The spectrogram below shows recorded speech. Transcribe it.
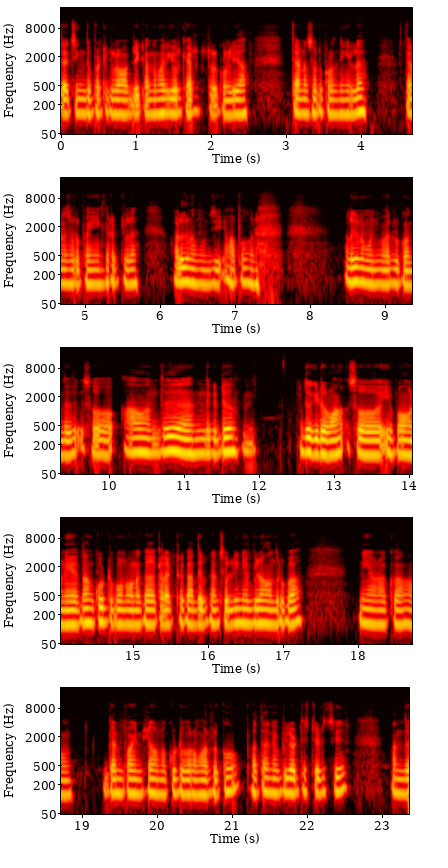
touching the particular object அந்த மாதிரி ஒரு கேரக்டர் இருக்கும் இல்லையா? தேனசோட குழந்தைங்கள தேனசோட பையன் கேரக்டரில் அழுகுன மூஞ்சி அப்போ அழுகுன மூஞ்சி மாதிரி இருக்கும் வந்தது ஸோ அவன் வந்து இருந்துக்கிட்டு தூக்கிட்டு வருவான். ஸோ இப்போ நீ தான் கூப்பிட்டு போகணும். உனக்காக கலெக்டர் காத்திருக்கான்னு சொல்லி நெபிலாம் வந்திருப்பா. நீ அவனுக்கு கன் பாயிண்டில் அவனை கூட்டு போகிற மாதிரி இருக்கும். பார்த்தா நெபிலா டெஸ்ட் அடித்து அந்த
